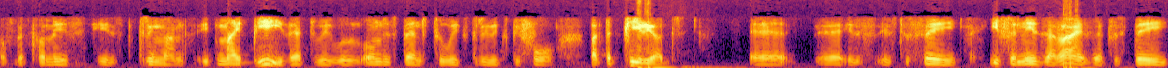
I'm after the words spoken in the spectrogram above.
of the police is three months. It might be that we will only spend two weeks, three weeks before, but the period uh, uh is is to say if a needs arise that we stay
